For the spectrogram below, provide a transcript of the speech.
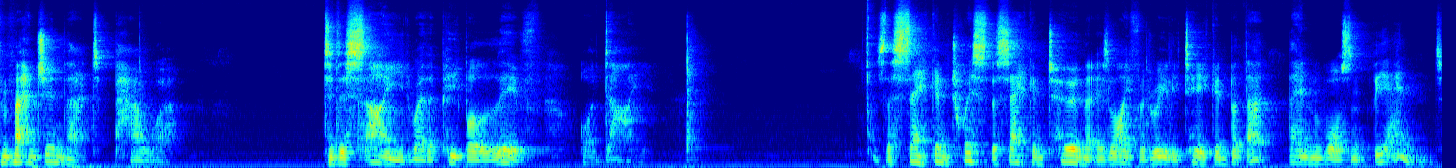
Imagine that power to decide whether people live or die. It's the second twist, the second turn that his life had really taken, but that then wasn't the end.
